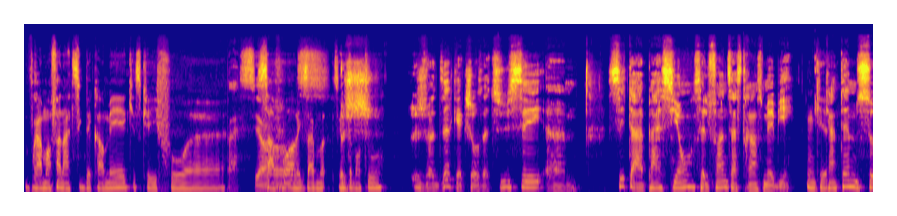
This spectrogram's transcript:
vraiment fanatique de comics? Est-ce qu'il faut euh, savoir exactement, exactement Je- tout? Je vais te dire quelque chose là-dessus. C'est euh, si ta passion, c'est le fun, ça se transmet bien. Ok. Quand t'aimes ça,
